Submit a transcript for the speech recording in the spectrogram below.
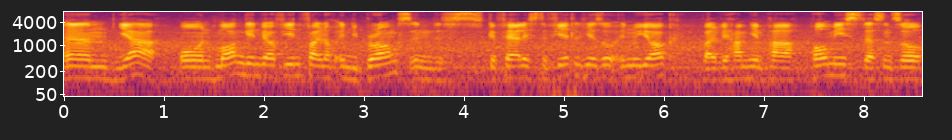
Ähm, ja, und morgen gehen wir auf jeden Fall noch in die Bronx, in das gefährlichste Viertel hier so in New York, weil wir haben hier ein paar Homies, das sind so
